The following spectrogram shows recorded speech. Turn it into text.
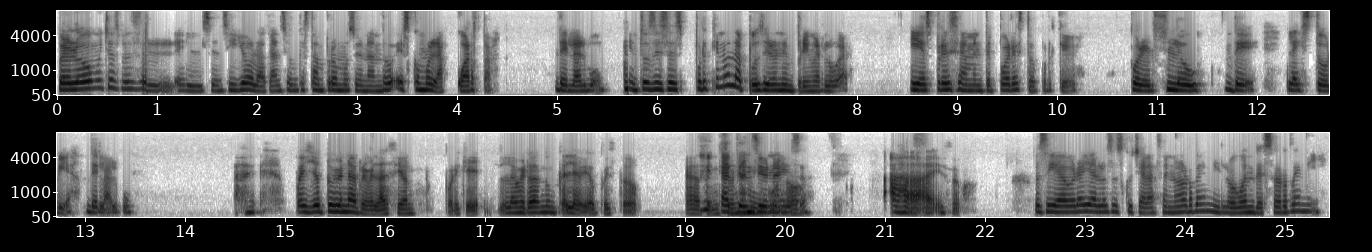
Pero luego muchas veces el, el sencillo o la canción que están promocionando es como la cuarta del álbum. Entonces dices, ¿por qué no la pusieron en primer lugar? Y es precisamente por esto, porque por el flow de la historia del álbum. Pues yo tuve una revelación, porque la verdad nunca le había puesto atención a Atención a ninguno. eso. Ajá, eso. Pues sí, ahora ya los escucharás en orden y luego en desorden y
